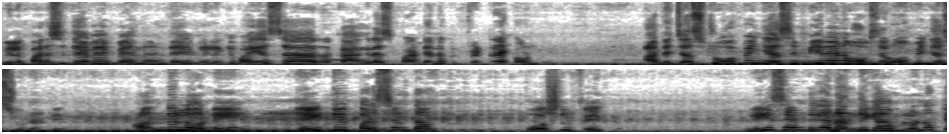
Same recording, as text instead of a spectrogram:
వీళ్ళ పరిస్థితి ఏమైపోయిందంటే వీళ్ళకి వైఎస్ఆర్ కాంగ్రెస్ పార్టీ అని ఒక ట్విట్టర్ అకౌంట్ ఉంది. అది జస్ట్ ఓపెన్ చేసి మీరైనా ఒకసారి ఓపెన్ చేసి చూడండి. అందులోని ఎయిటీ పర్సెంట్ ఆఫ్ పోస్టులు ఫేక్ రీసెంట్గా నందిగాంలోనే ఒక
